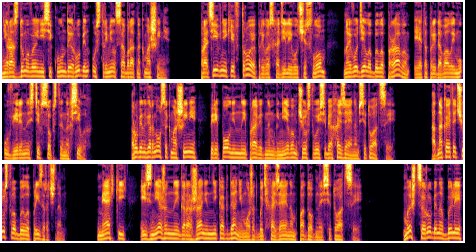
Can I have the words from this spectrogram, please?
Не раздумывая ни секунды, Рубин устремился обратно к машине. Противники втрое превосходили его числом, но его дело было правым, и это придавало ему уверенности в собственных силах. Рубин вернулся к машине, переполненный праведным гневом, чувствуя себя хозяином ситуации. Однако это чувство было призрачным. Мягкий, Изнеженный горожанин никогда не может быть хозяином подобной ситуации. Мышцы Рубина были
